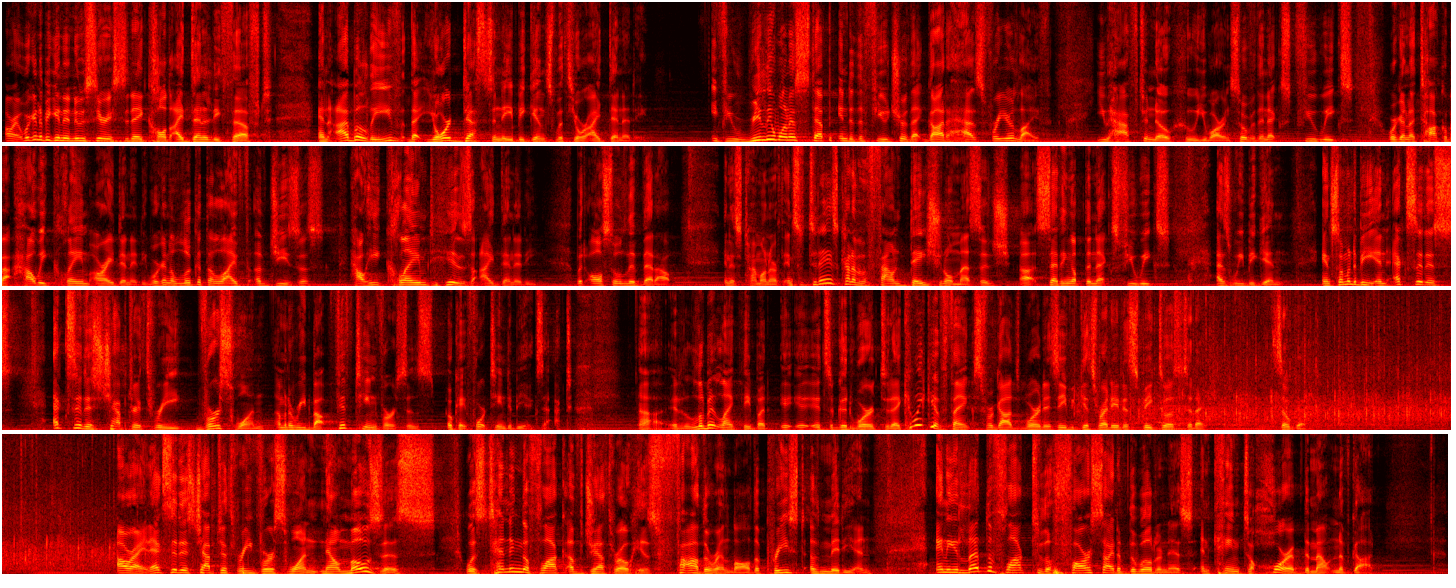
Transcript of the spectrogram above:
All right, we're going to begin a new series today called Identity Theft. And I believe that your destiny begins with your identity. If you really want to step into the future that God has for your life, you have to know who you are. And so, over the next few weeks, we're going to talk about how we claim our identity. We're going to look at the life of Jesus, how he claimed his identity, but also lived that out in his time on earth. And so, today is kind of a foundational message, uh, setting up the next few weeks as we begin. And so, I'm going to be in Exodus Exodus chapter 3, verse 1. I'm going to read about 15 verses, okay, 14 to be exact. Uh, a little bit lengthy, but it, it's a good word today. Can we give thanks for God's word as He gets ready to speak to us today? So good. All right, Exodus chapter 3, verse 1. Now Moses was tending the flock of Jethro, his father in law, the priest of Midian, and he led the flock to the far side of the wilderness and came to Horeb, the mountain of God.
